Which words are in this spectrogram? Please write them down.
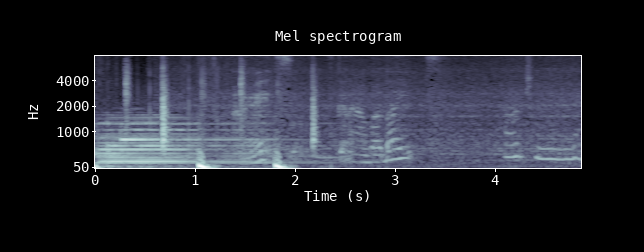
Alright, so it's gonna have a bite. Or two.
